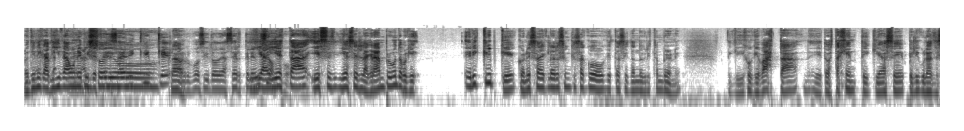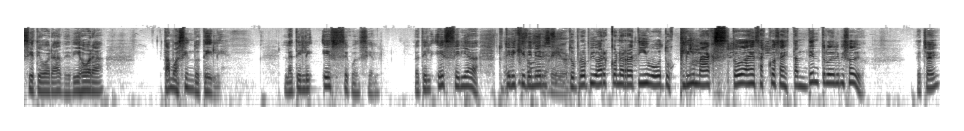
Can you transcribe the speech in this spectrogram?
No tiene cabida un La gran episodio... de Eric Kripke, claro. a propósito de hacer Y televisión. ahí po. está, ese, y esa es la gran pregunta, porque Eric Kripke, con esa declaración que sacó, que está citando Christian Brone, de que dijo que basta de toda esta gente que hace películas de 7 horas, de 10 horas, estamos haciendo tele. La tele es secuencial. La tele es seriada. Tú tienes que tener señor. tu propio arco narrativo, tus clímax, todas esas cosas están dentro del episodio. ¿Cachai?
